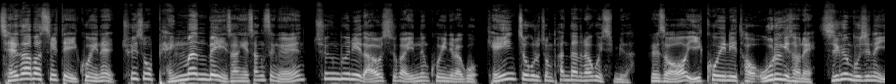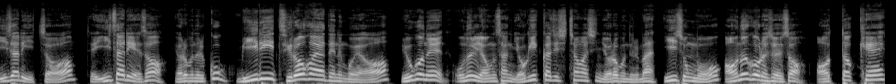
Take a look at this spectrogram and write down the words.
제가 봤을 때 이 코인은 최소 100만 배 이상의 상승은 충분히 나올 수가 있는 코인이라고 개인적으로 좀 판단을 하고 있습니다. 그래서 이 코인이 더 오르기 전에 지금 보시는 이 자리 있죠? 자, 이 자리에서 여러분들 꼭 미리 들어가야 되는 거예요. 요거는 오늘 영상 여기까지 시청하신 여러분들만 이 종목 어느 거래소에서 어떻게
